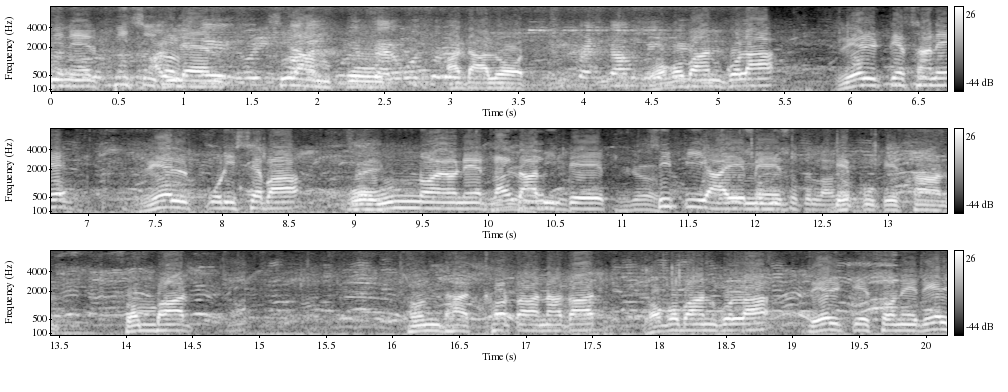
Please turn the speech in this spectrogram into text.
দিনের পিসি দিলেন শ্রীরামপুর আদালত। ভগবান গোলা রেল স্টেশনে রেল পরিষেবা ও উন্নয়নের দাবিতে সিপিআইএম এর ডেপুটেশন। সোমবার সন্ধ্যা ছটা নাগাদ ভগবান গোলা রেল স্টেশনে রেল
